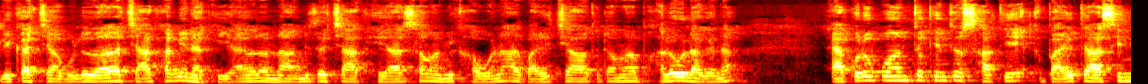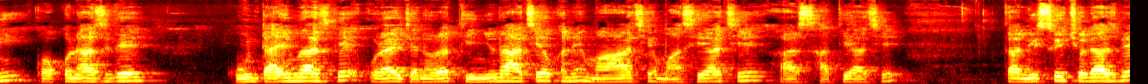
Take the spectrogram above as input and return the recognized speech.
লেকার চা, বলল, দাদা, চা খাবি নাকি? আমি বললাম, না, আমি তো চা খেয়ে আসলাম, আমি খাব না, আর বাড়ির চা অতটা আমার ভালোও লাগে না। এখনও পর্যন্ত কিন্তু সাথে বাড়িতে আসেনি। কখন আসবে? কোন টাইমে আসবে? ওরাই জানে। ওরা তিনজনে আছে ওখানে, মা আছে, মাসি আছে আর সাথে আছে। তা নিশ্চয়ই চলে আসবে।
